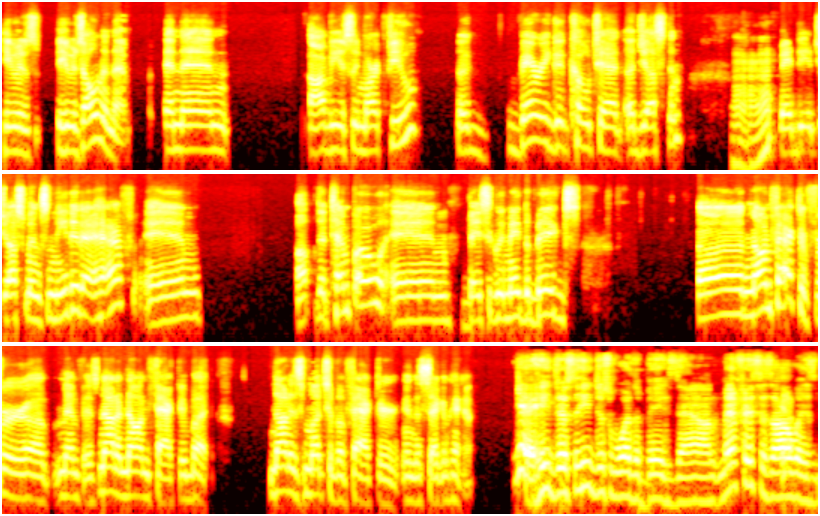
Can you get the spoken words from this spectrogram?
He was he was owning them, and then obviously Mark Few, a very good coach at adjusting, hmm made the adjustments needed at half and up the tempo and basically made the bigs uh non-factor for uh, Memphis. Not a non-factor, but not as much of a factor in the second half. Yeah, he just he just wore the bigs down. Memphis is always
